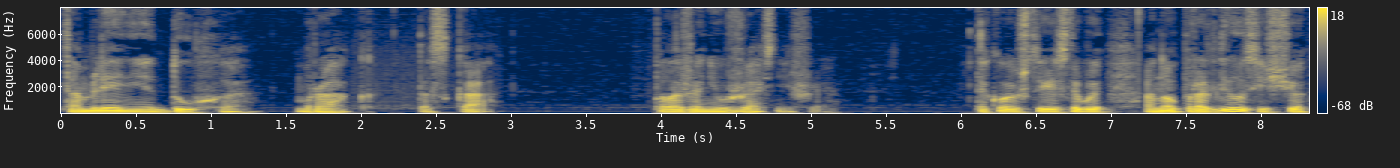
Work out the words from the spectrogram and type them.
Томление духа, мрак, тоска. Положение ужаснейшее. Такое, что если бы оно продлилось еще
